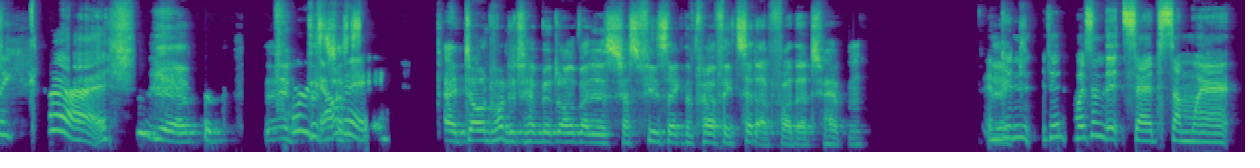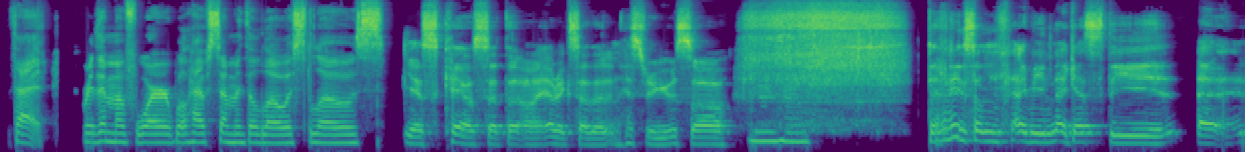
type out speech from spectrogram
Like, gosh, yeah, poor guy. Just, I don't want it to happen at all, but it just feels like the perfect setup for that to happen. And like, didn't, didn't wasn't it said somewhere that Rhythm of War will have some of the lowest lows Yes, Chaos said that, or Eric said that in his review. So mm-hmm. definitely some. I mean, I guess the uh,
